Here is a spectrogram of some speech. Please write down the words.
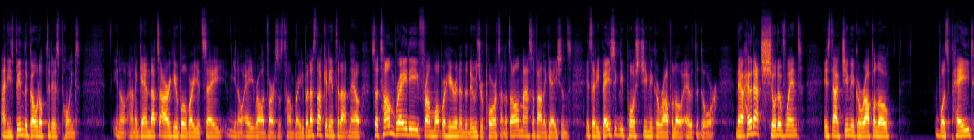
and he's been the goat up to this point. You know, and again, that's arguable where you'd say, you know, A Rod versus Tom Brady, but let's not get into that now. So, Tom Brady, from what we're hearing in the news reports, and it's all massive allegations, is that he basically pushed Jimmy Garoppolo out the door. Now, how that should have went is that Jimmy Garoppolo was paid,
